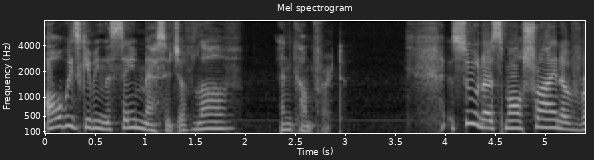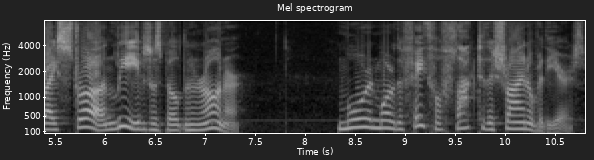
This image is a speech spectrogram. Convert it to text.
always giving the same message of love and comfort. Soon a small shrine of rice straw and leaves was built in her honor. More and more of the faithful flocked to the shrine over the years.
